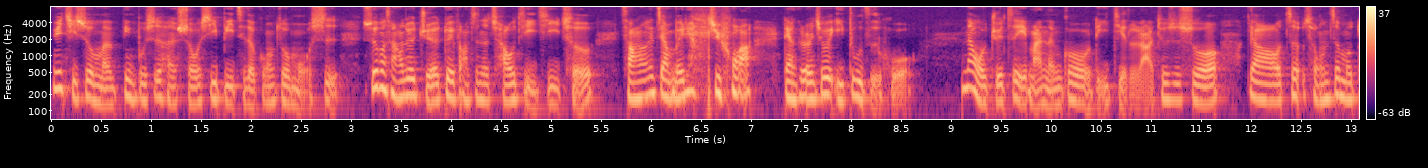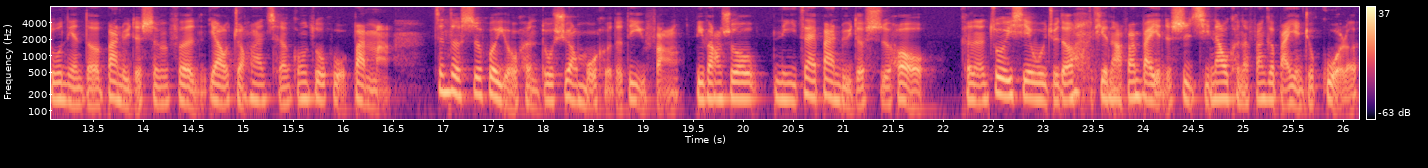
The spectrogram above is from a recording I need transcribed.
因为其实我们并不是很熟悉彼此的工作模式，所以我们常常就觉得对方真的超级机车，常常讲没两句话，两个人就会一肚子火。那我觉得这也蛮能够理解的啦，就是说要这从这么多年的伴侣的身份，要转换成工作伙伴嘛，真的是会有很多需要磨合的地方。比方说你在伴侣的时候。可能做一些我觉得 天哪翻白眼的事情，那我可能翻个白眼就过了。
